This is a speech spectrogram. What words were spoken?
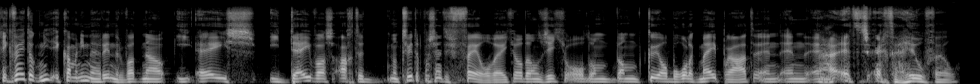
Ik weet ook niet, ik kan me niet meer herinneren wat nou EA's idee was achter. Want 20% is veel, weet je wel. Dan zit je al, dan, dan kun je al behoorlijk meepraten. En, en, en ja, het is echt heel veel.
